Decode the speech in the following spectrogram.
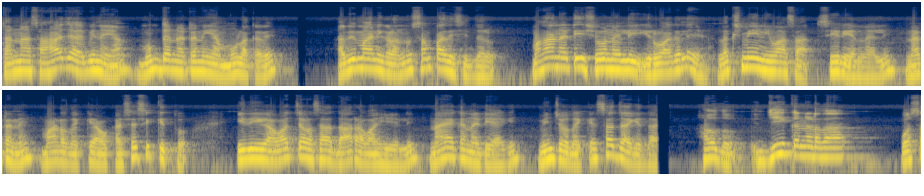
ತನ್ನ ಸಹಜ ಅಭಿನಯ, ಮುಗ್ಧ ನಟನೆಯ ಮೂಲಕವೇ ಅಭಿಮಾನಿಗಳನ್ನು ಸಂಪಾದಿಸಿದ್ದರು. ಮಹಾನಟಿ ಶೋನಲ್ಲಿ ಇರುವಾಗಲೇ ಲಕ್ಷ್ಮೀ ನಿವಾಸ ಸೀರಿಯಲ್ನಲ್ಲಿ ನಟನೆ ಮಾಡೋದಕ್ಕೆ ಅವಕಾಶ ಸಿಕ್ಕಿತ್ತು. ಇದೀಗ ಹೊಚ್ಚ ಹೊಸ ಧಾರಾವಾಹಿಯಲ್ಲಿ ನಾಯಕ ನಟಿಯಾಗಿ ಮಿಂಚೋದಕ್ಕೆ ಸಜ್ಜಾಗಿದ್ದಾರೆ. ಹೌದು, ಜಿ ಕನ್ನಡದ ಹೊಸ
